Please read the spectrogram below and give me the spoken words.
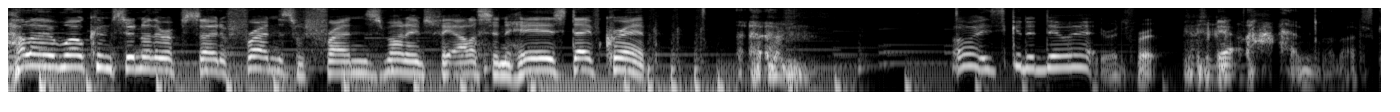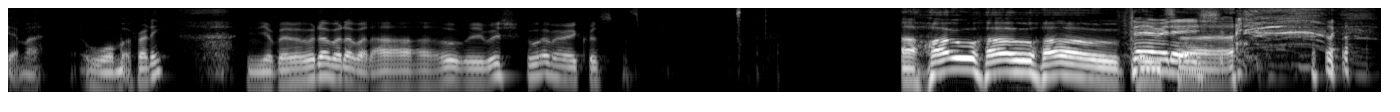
Hello and welcome to another episode of Friends with Friends. My name's Pete Allison. Here's Dave Cribb. oh, he's gonna do it. You ready for it? Yeah. I'll just get my warm up ready. We wish you a Merry Christmas. A ho ho ho. There it Peter.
